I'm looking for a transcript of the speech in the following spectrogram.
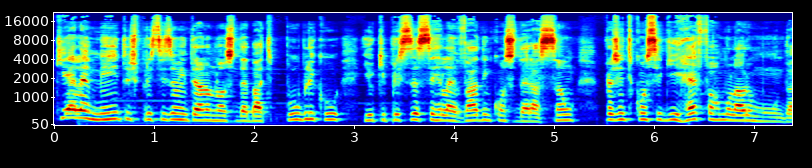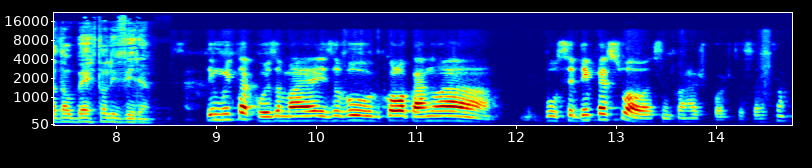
Que elementos precisam entrar no nosso debate público e o que precisa ser levado em consideração para a gente conseguir reformular o mundo, Adalberto Oliveira? Tem muita coisa, mas eu vou colocar numa. Vou ser bem pessoal assim com a resposta, certo?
